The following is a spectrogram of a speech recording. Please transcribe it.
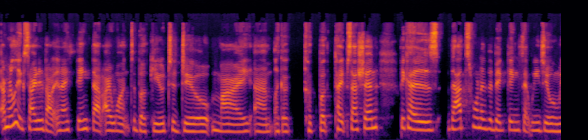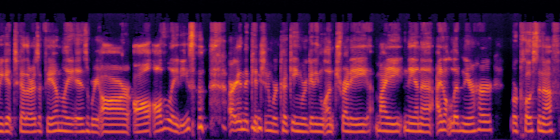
I'm really excited about it. And I think that I want to book you to do my um like a cookbook type session because that's one of the big things that we do when we get together as a family is we are all all the ladies are in the kitchen. We're cooking we're getting lunch ready. My nana i don't live near her. We're close enough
